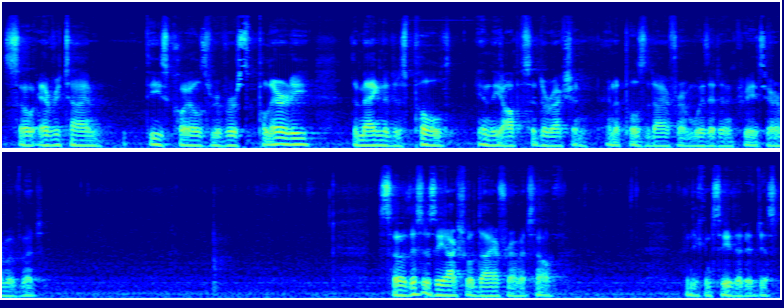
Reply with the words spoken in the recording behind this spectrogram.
So every time these coils reverse polarity, the magnet is pulled in the opposite direction and it pulls the diaphragm with it and creates air movement. So this is the actual diaphragm itself. And you can see that it just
